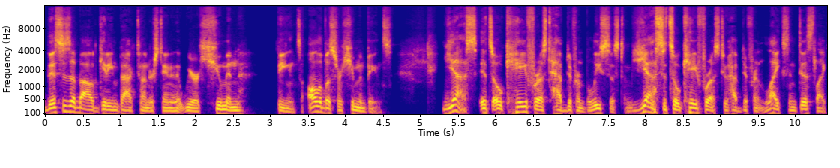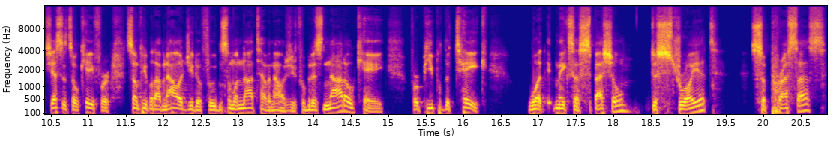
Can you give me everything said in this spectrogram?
This is about getting back to understanding that we are human beings. All of us are human beings yes, it's okay for us to have different belief systems. Yes, it's okay for us to have different likes and dislikes. Yes, it's okay for some people to have an allergy to food and someone not to have an allergy to food, but it's not okay for people to take what makes us special, destroy it, suppress us,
